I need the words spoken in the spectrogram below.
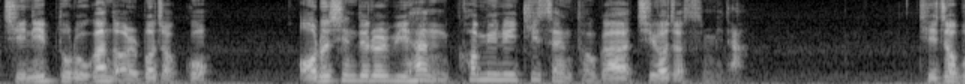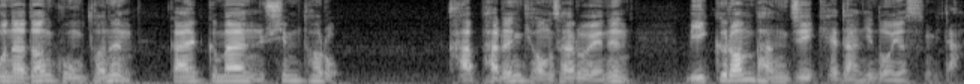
진입도로가 넓어졌고 어르신들을 위한 커뮤니티 센터가 지어졌습니다. 지저분하던 공터는 깔끔한 쉼터로, 가파른 경사로에는 미끄럼 방지 계단이 놓였습니다.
